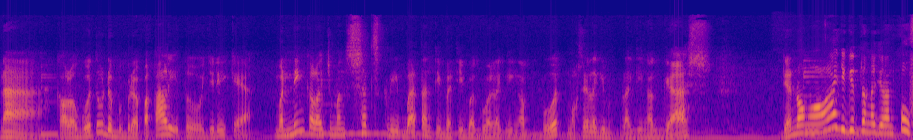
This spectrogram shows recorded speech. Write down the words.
Nah kalau gue tuh udah beberapa kali tuh jadi kayak mending kalau cuman set sekelibatan tiba-tiba gue lagi ngebut maksudnya lagi lagi ngegas dia nongol aja gitu tengah jalan puff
